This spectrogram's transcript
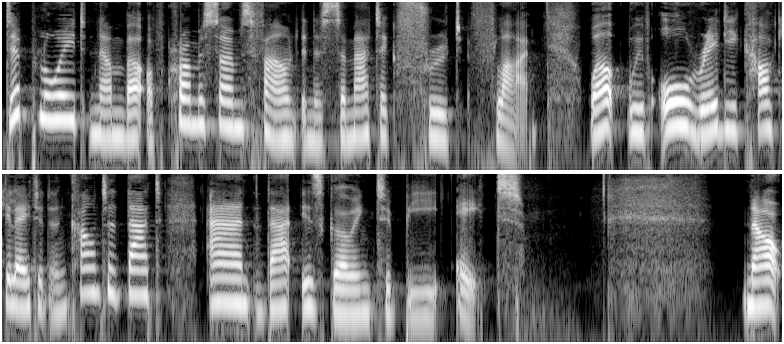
diploid number of chromosomes found in a somatic fruit fly. Well, we've already calculated and counted that, and that is going to be eight. Now,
